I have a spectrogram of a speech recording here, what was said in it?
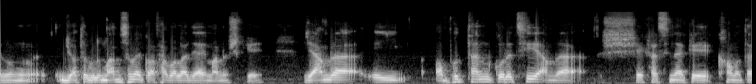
এবং যতগুলো মাধ্যমে কথা বলা যায় মানুষকে, যে আমরা এই অভ্যুত্থান করেছি, আমরা শেখ হাসিনাকে ক্ষমতা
